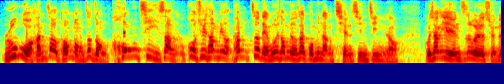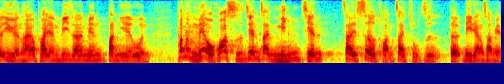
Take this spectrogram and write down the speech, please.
如果韩赵同盟这种空气上，过去他没有，他们这两位都没有在国民党潜心经营哦，不像叶元之为了选个议员还要拍 MV 在那边半夜问，他们没有花时间在民间、在社团、在组织的力量上面，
